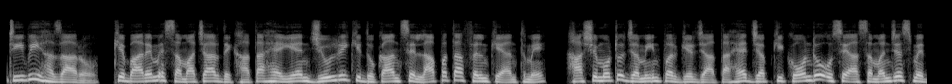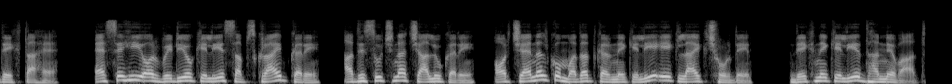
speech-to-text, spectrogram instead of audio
टीवी हज़ारों के बारे में समाचार दिखाता है। येन ज्वेलरी की दुकान से लापता फ़िल्म के अंत में हाशिमोटो ज़मीन पर गिर जाता है, जबकि कोंडो उसे असमंजस में देखता है। ऐसे ही और वीडियो के लिए सब्सक्राइब करें। अधिसूचना चालू करें और चैनल को मदद करने के लिए एक लाइक छोड़ दें। देखने के लिए धन्यवाद।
